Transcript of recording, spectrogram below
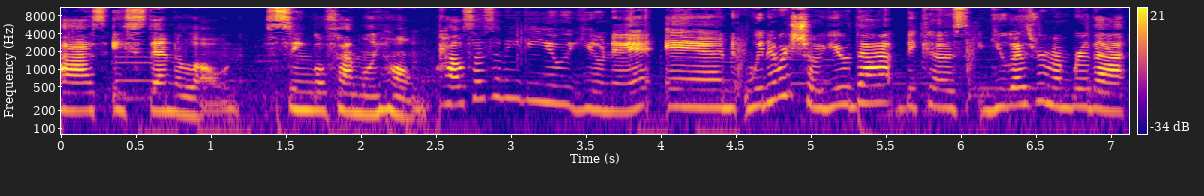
as a standalone single family home. House has an ADU unit and we never show you that because you guys remember that,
